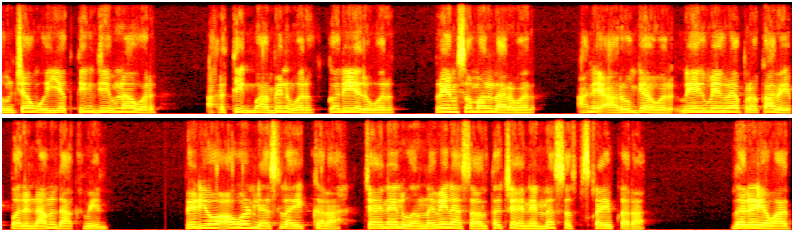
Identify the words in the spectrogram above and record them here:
तुमच्या वैयक्तिक जीवनावर आर्थिक बाबींवर करिअरवर प्रेमसंबंधांवर आणि आरोग्यावर वेगवेगळ्या प्रकारे परिणाम दाखवेल. व्हिडिओ आवडल्यास लाईक करा. चॅनेलवर नवीन असाल तर चॅनेलला सबस्क्राईब करा. धन्यवाद.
